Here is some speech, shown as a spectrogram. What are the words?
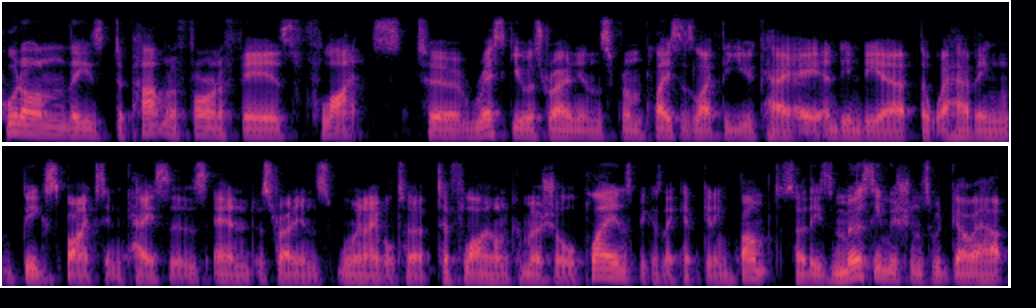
put on these Department of Foreign Affairs flights to rescue Australians from places like the UK and India that were having big spikes in cases, and Australians weren't able to, to fly on commercial planes because they kept getting bumped. So these mercy missions would go out.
